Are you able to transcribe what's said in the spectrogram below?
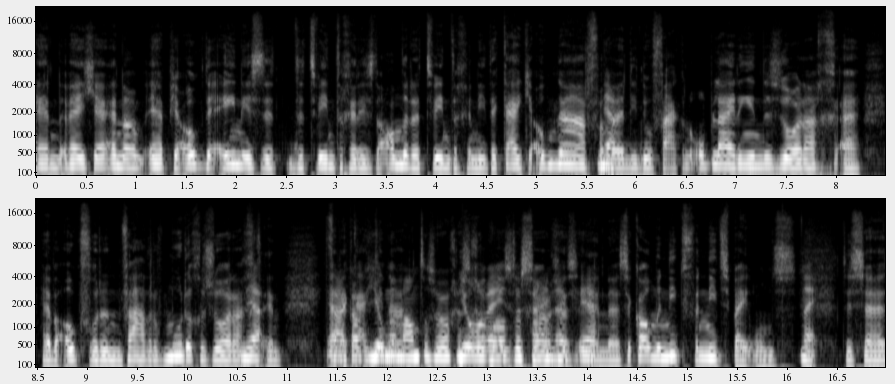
En weet je, en dan heb je ook de een is de, de twintiger, is de andere twintiger niet. Daar kijk je ook naar. Van, Ja. eh, die doen vaak een opleiding in de zorg. eh, hebben ook voor een vader of moeder gezorgd. Ja. En, ja, Vaak ook jonge mantelzorgers jonge geweest mantelzorgers. Ja. En eh, ze komen niet voor niets bij ons. Nee. Dus ze,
